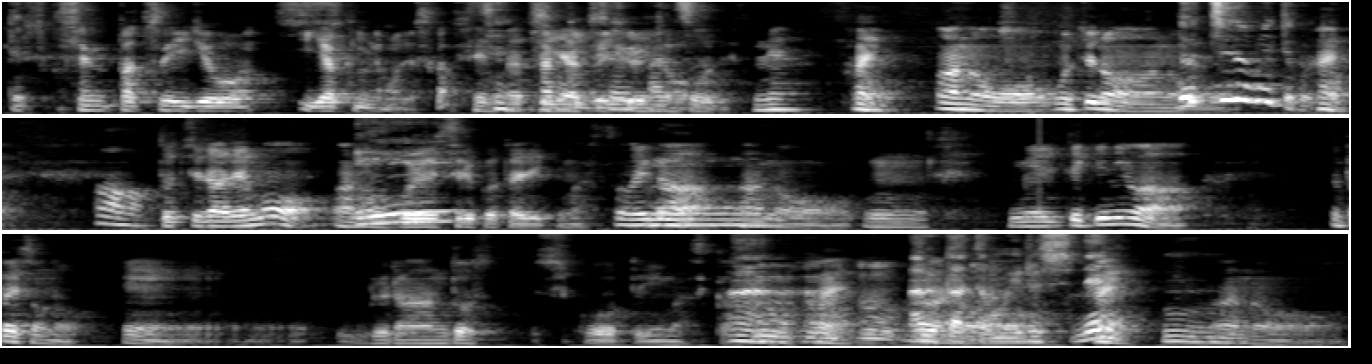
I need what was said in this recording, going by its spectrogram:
ですか？先発医療医薬品の方ですか？先発医薬品の先方ですね。はい。あの、もちろん、あの、どっちでもいいってこと？はい。あどちらでも、あの、えー。ご用意することができます。それが、あうん。の、うん、イメージ的には、やっぱりその、えー、ブランド志向といいますか。はい。はいうん。ある方もいるしね。はい。うん。あの、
